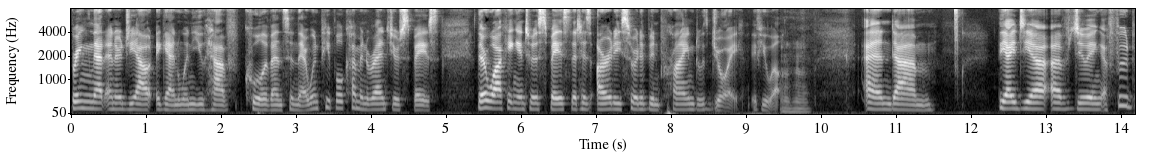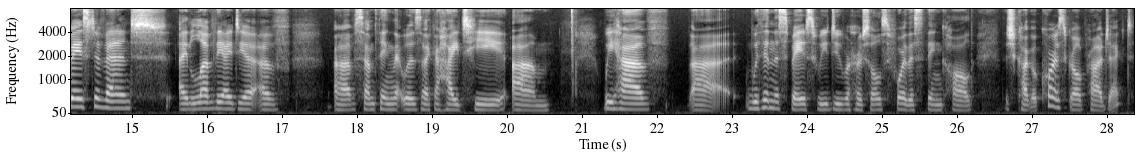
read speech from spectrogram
bringing that energy out again when you have cool events in there. When people come and rent your space they're walking into a space that has already sort of been primed with joy if you will mm-hmm. And um, the idea of doing a food-based event i love the idea of of something that was like a high tea. Um, we have uh, within the space we do rehearsals for this thing called the chicago chorus girl project.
